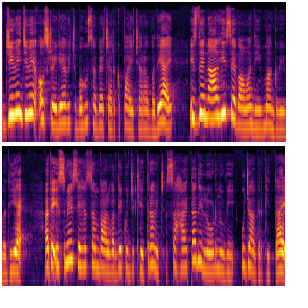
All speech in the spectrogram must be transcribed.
ਜਿਵੇਂ ਜਿਵੇਂ ਆਸਟ੍ਰੇਲੀਆ ਵਿੱਚ ਬਹੁ ਸੱਭਿਆਚਾਰਕ ਭਾਈਚਾਰਾ ਵਧਿਆ ਹੈ ਇਸ ਦੇ ਨਾਲ ਹੀ ਸੇਵਾਵਾਂ ਦੀ ਮੰਗ ਵੀ ਵਧੀ ਹੈ ਅਤੇ ਇਸ ਨੇ ਸਿਹਤ ਸੰਭਾਲ ਵਰਗੇ ਕੁਝ ਖੇਤਰਾਂ ਵਿੱਚ ਸਹਾਇਤਾ ਦੀ ਲੋੜ ਨੂੰ ਵੀ ਉਜਾਗਰ ਕੀਤਾ ਹੈ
